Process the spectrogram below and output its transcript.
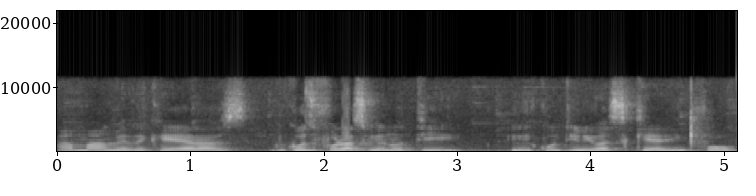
among the carers. Because for us, we are not a, continuous caring for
